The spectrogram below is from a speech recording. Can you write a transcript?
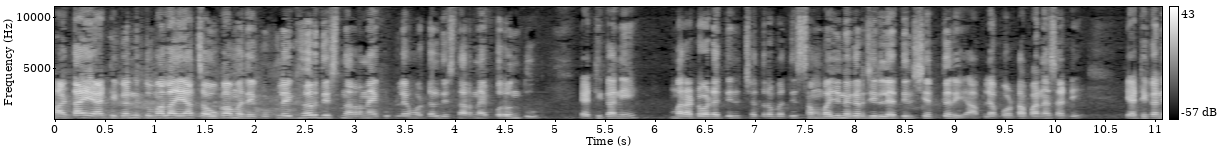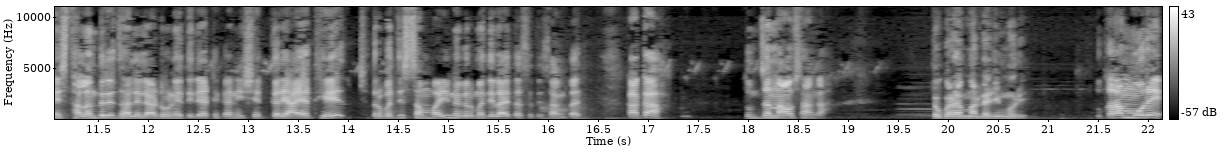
फाटा या ठिकाणी तुम्हाला या चौकामध्ये कुठले घर दिसणार नाही कुठले हॉटेल दिसणार नाही. परंतु या ठिकाणी मराठवाड्यातील छत्रपती संभाजीनगर जिल्ह्यातील शेतकरी आपल्या पोटापाण्यासाठी या ठिकाणी स्थलांतरित झालेले आढळून येतील. या ठिकाणी शेतकरी आहेत हे छत्रपती संभाजीनगर मधील आहेत असं ते सांगतात काका तुमचं नाव सांगा. तुकाराम मांडारी मोरे. तुकाराम मोरे?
